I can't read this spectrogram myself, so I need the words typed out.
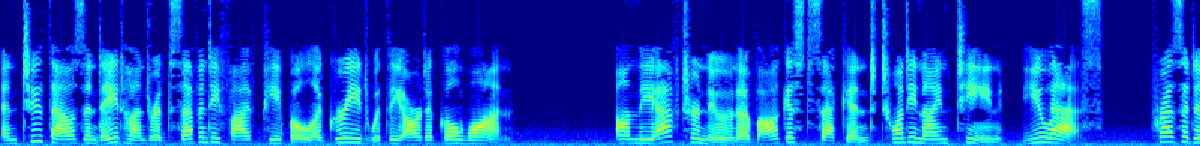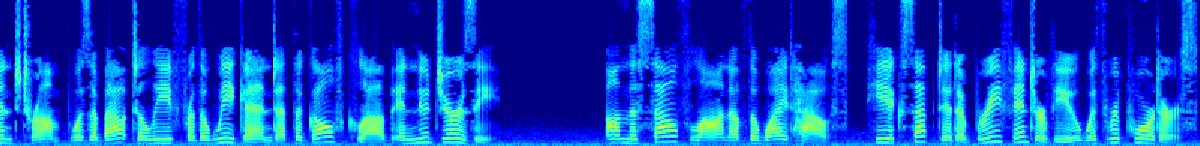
and 2,875 people agreed with the article 1. On the afternoon of August 2, 2019, U.S. President Trump was about to leave for the weekend at the golf club in New Jersey. On the south lawn of the White House, he accepted a brief interview with reporters.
